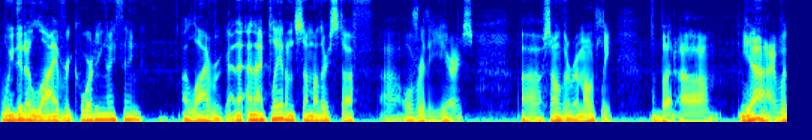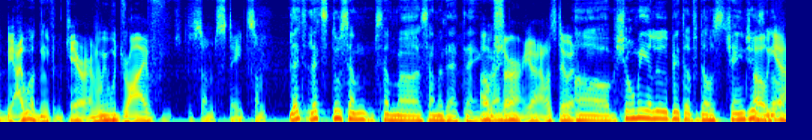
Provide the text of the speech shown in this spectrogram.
we did a live recording, I think, a live and, I- and I played on some other stuff uh, over the years, uh, some of it remotely, but um, yeah, it would be. I wouldn't even care, and we would drive to some state, some. let's let's do some some uh, some of that thing Oh right? sure, yeah, let's do it. Um, show me a little bit of those changes. Oh, of yeah.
